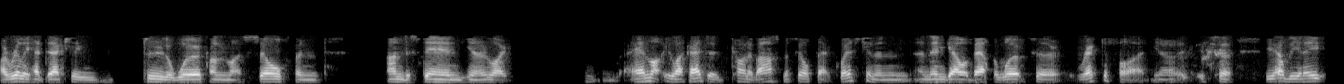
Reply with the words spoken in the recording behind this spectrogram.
I really had to actually do the work on myself and understand, you know, like, am I, like I had to kind of ask myself that question and, and then go about the work to rectify it. You know, it, it's a, Yeah. probably an e-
